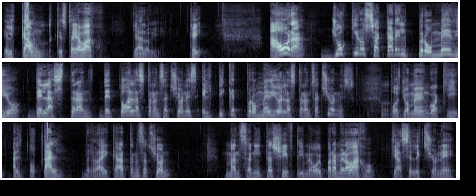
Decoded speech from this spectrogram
El count que está ahí abajo. Ya lo vi. ¿ok? Ahora, yo quiero sacar el promedio de, las de todas las transacciones, el ticket promedio de las transacciones. Pues yo me vengo aquí al total, ¿verdad? De cada transacción, manzanita shift y me voy para mero abajo. Ya seleccioné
